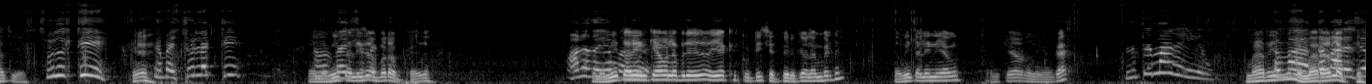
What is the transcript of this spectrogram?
સાચી વાત હે? તો મિતાલી કેવલે બધે એક ટી શર્ટ પહેર્યું. કેવલે એમ પહેરતા તો મિતાલી નહીં આવું? અને કેવલે નહીં આવું કા? મારે એવું નહીં, મારે અલગ છે.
